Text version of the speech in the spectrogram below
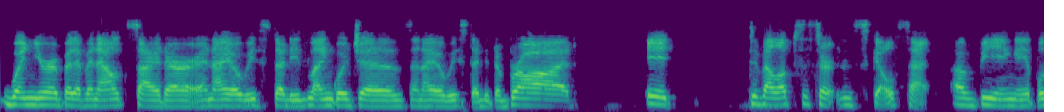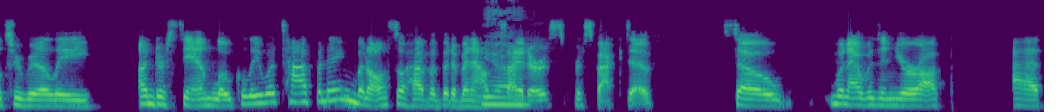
when you're a bit of an outsider, and I always studied languages and I always studied abroad, it develops a certain skill set of being able to really understand locally what's happening, but also have a bit of an outsider's yeah. perspective. So when I was in Europe at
